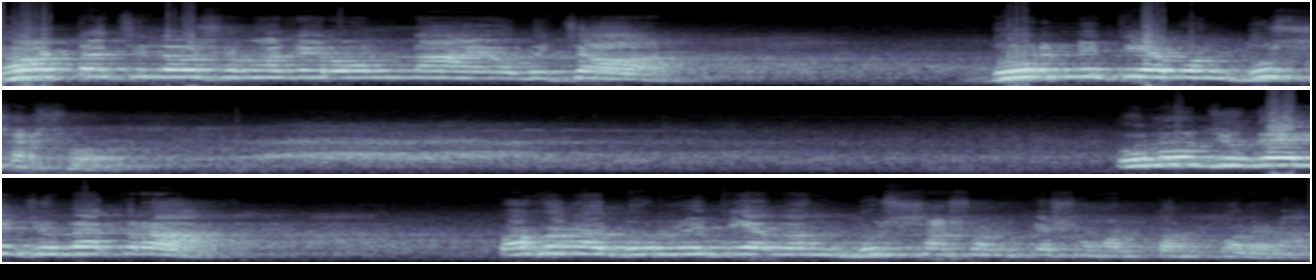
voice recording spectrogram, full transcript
ঝড়টা ছিল সমাজের অন্যায় অবিচার, দুর্নীতি এবং দুঃশাসন। কোন যুগেই যুবকরা কখনো দুর্নীতি এবং দুঃশাসনকে সমর্থন করে না,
